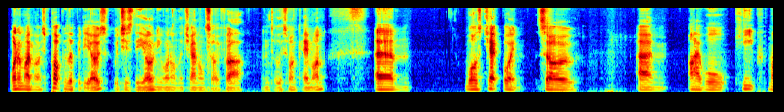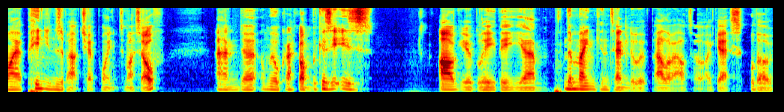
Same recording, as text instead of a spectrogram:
one of my most popular videos, which is the only one on the channel so far until this one came on, um, was Checkpoint. So um, I will keep my opinions about Checkpoint to myself, and uh, and we'll crack on because it is arguably the um, the main contender with Palo Alto, I guess. Although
